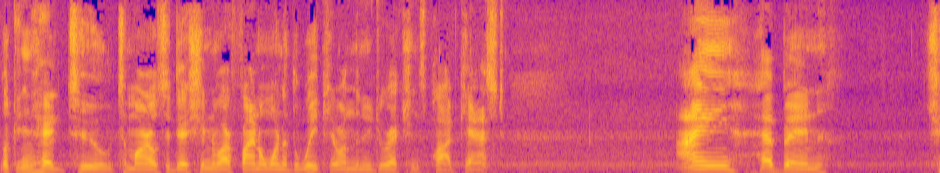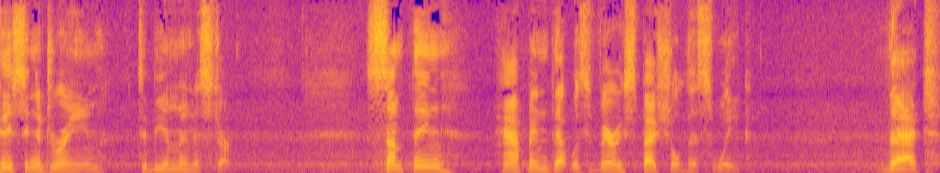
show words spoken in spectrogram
Looking ahead to tomorrow's edition of our final one of the week here on the New Directions podcast, I have been chasing a dream to be a minister. Something happened that was very special this week that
